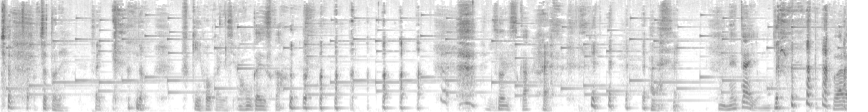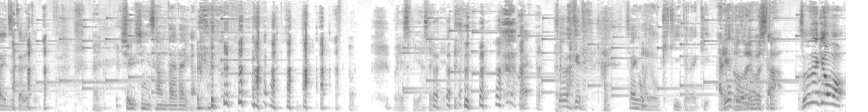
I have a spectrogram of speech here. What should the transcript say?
ちょっと、ちょっとね、はい。あの、腹筋崩壊ですよ。崩壊ですか？そうですか？はい。はい。もう寝たいよ、もう。笑い疲れてる。はい。終身サンダーライガー。おやすみなさいね。はい。そういうわけで、はい。最後までお聞きいただき、ありがとうございました。それでは今日も、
